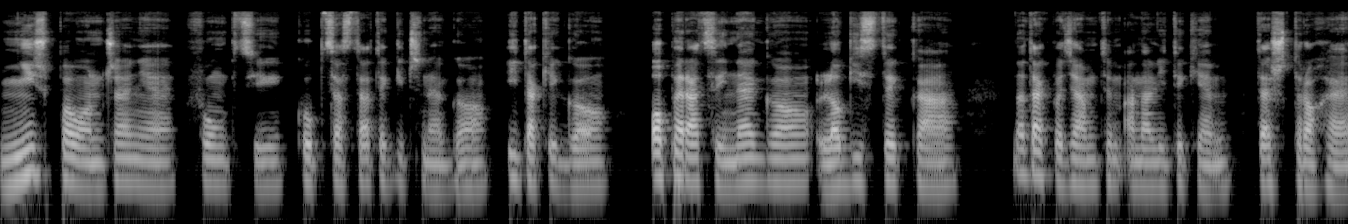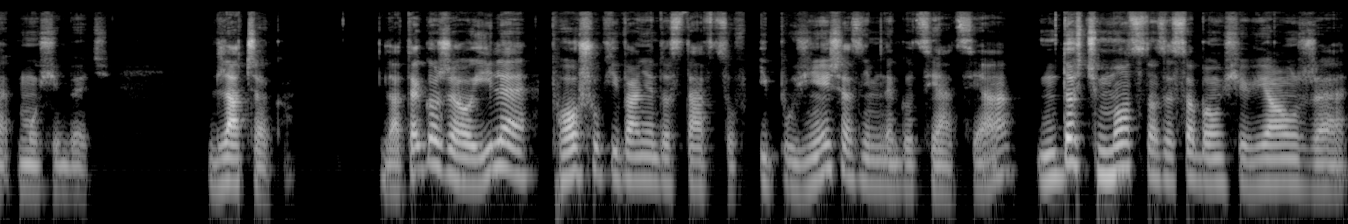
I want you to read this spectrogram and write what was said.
niż połączenie funkcji kupca strategicznego i takiego operacyjnego, logistyka. No tak jak powiedziałem, tym analitykiem też trochę musi być. Dlaczego? Dlatego, że o ile poszukiwanie dostawców i późniejsza z nim negocjacja dość mocno ze sobą się wiąże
